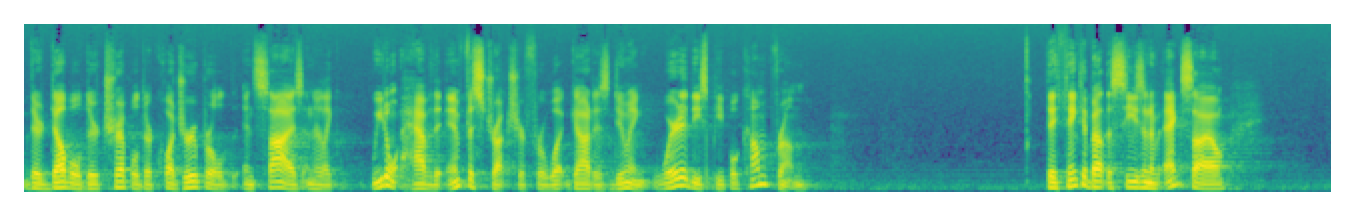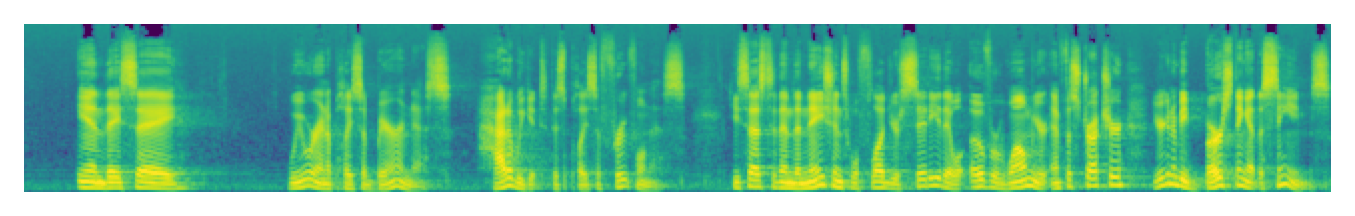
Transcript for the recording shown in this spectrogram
they're doubled, they're tripled, they're quadrupled in size. And they're like, we don't have the infrastructure for what God is doing. Where did these people come from? They think about the season of exile and they say, We were in a place of barrenness. How did we get to this place of fruitfulness? He says to them, The nations will flood your city, they will overwhelm your infrastructure. You're going to be bursting at the seams.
